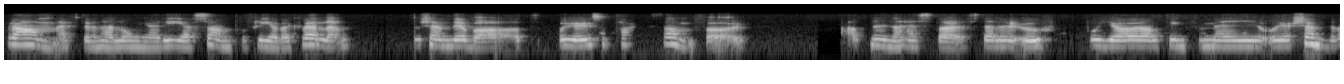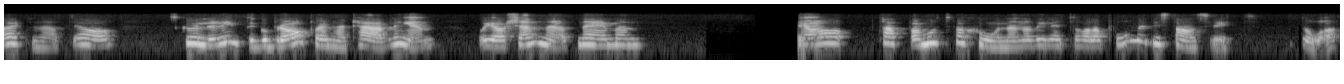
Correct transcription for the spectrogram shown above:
fram efter den här långa resan på fredagskvällen. Så kände jag bara att, och jag är så tacksam för att mina hästar ställer upp och gör allting för mig. Och jag kände verkligen att ja, skulle det inte gå bra på den här tävlingen och jag känner att nej men jag tappar motivationen och vill inte hålla på med distansritt då.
